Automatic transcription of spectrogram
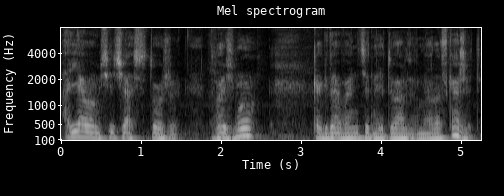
А я вам сейчас тоже возьму, когда Валентина Эдуардовна расскажет,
